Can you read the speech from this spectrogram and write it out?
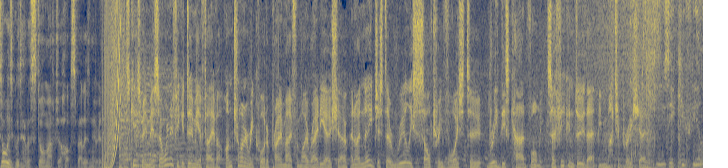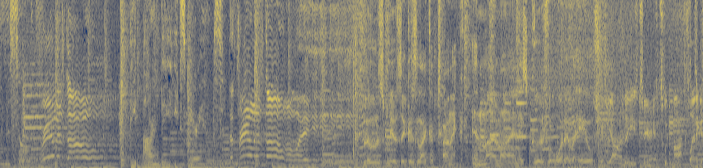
It's always good to have a storm after a hot spell, isn't it, really? Excuse me, miss. I wonder if you could do me a favour. I'm trying to record a promo for my radio show, and I need just a really sultry voice to read this card for me. So if you can do that, be much appreciated. Music you feel in the soul. Thrill is gone. The R&B experience. The thrill is gone away. Blues music is like a tonic. In my mind, it's good for whatever ails you. The R&B Experience with Mark Flanagan.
